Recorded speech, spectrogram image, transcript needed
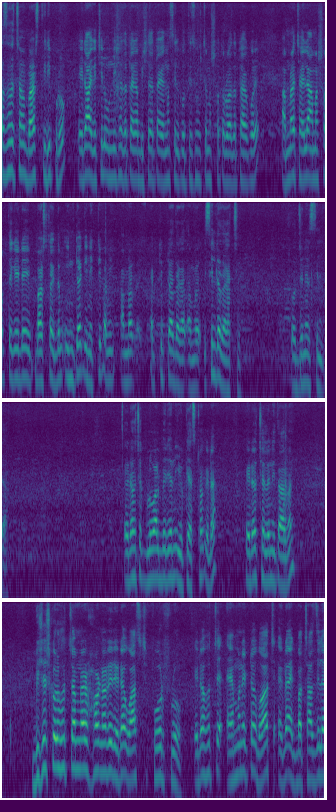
আছে হচ্ছে আমার বার্স থ্রি প্রো এটা আগে ছিল উনিশ হাজার টাকা, বিশ হাজার টাকা, এখন সেল করতেছে হচ্ছে আমার সতেরো হাজার টাকা করে। আমরা চাইলে আমার সব থেকে এটা এই বার্সটা একদম ইনটেক ইনএক্টিভ আমি আমার অ্যাক্টিভটা দেখা, আমরা সিলটা দেখাচ্ছি। অরিজিনাল সিলটা এটা হচ্ছে গ্লোবাল ভেরিয়ান ইউকে স্টক এটা। এটাও ছেলে নিতে পারবেন। বিশেষ করে হচ্ছে আপনার হর্নারের এটা ওয়াচ ফোর প্রো এটা হচ্ছে এমন একটা ওয়াচ একটা একবার চার্জ দিলে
